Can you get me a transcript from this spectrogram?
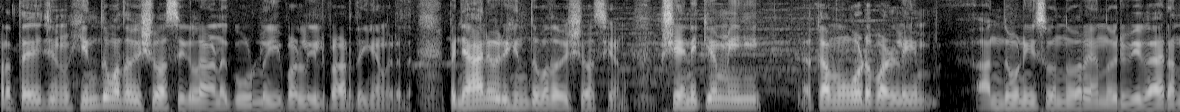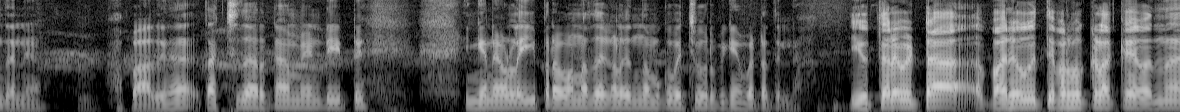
പ്രത്യേകിച്ചും ഹിന്ദു മതവിശ്വാസികളാണ് കൂടുതലും ഈ പള്ളിയിൽ പ്രാർത്ഥിക്കാൻ വരുന്നത്. ഇപ്പം ഞാനൊരു ഹിന്ദു മതവിശ്വാസിയാണ്. പക്ഷെ എനിക്കും ഈ കമ്മങ്കോട് പള്ളിയും അന്തോണീസും എന്ന് പറയുന്ന ഒരു വികാരം തന്നെയാണ്. അപ്പോൾ അതിനെ തച്ചു തീർക്കാൻ വേണ്ടിയിട്ട് ഇങ്ങനെയുള്ള ഈ പ്രവണതകളൊന്നും നമുക്ക് വെച്ച് ഉറപ്പിക്കാൻ പറ്റത്തില്ല. ഈ ഉത്തരവിട്ട പൗരോഹിത്യ പ്രഭുക്കളൊക്കെ ഒന്ന്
